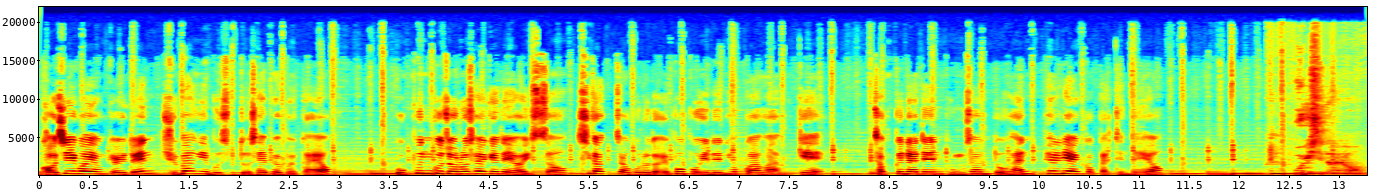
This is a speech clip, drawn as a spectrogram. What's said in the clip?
거실과 연결된 주방의 모습도 살펴볼까요? 오픈 구조로 설계되어 있어 시각적으로 넓어 보이는 효과와 함께 접근하는 동선 또한 편리할 것 같은데요. 보이시나요?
